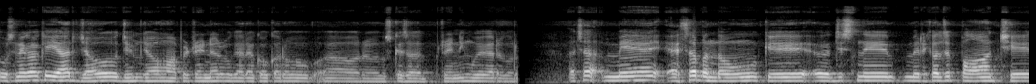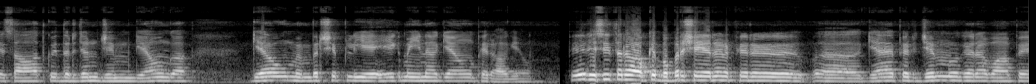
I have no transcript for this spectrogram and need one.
तो उसने कहा कि यार जाओ, जिम जाओ, वहाँ पे ट्रेनर वगैरह को करो और उसके साथ ट्रेनिंग वगैरह करो। अच्छा मैं ऐसा बंदा हूँ कि जिसने मेरे ख्याल से पाँच, छः, सात कोई दर्जन जिम गया हूँगा। गया हूँ मेंबरशिप लिए, एक महीना गया हूँ, फिर आ गया हूँ। फिर इसी तरह आपके बब्बर शेयर फिर गया है, फिर जिम वगैरह, वहाँ पे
